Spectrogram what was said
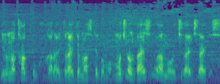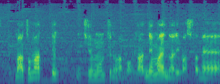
いろんな各国から頂いてますけどももちろん台数はもう一台一台ですまとまって注文っていうのはもう何年前になりますかね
